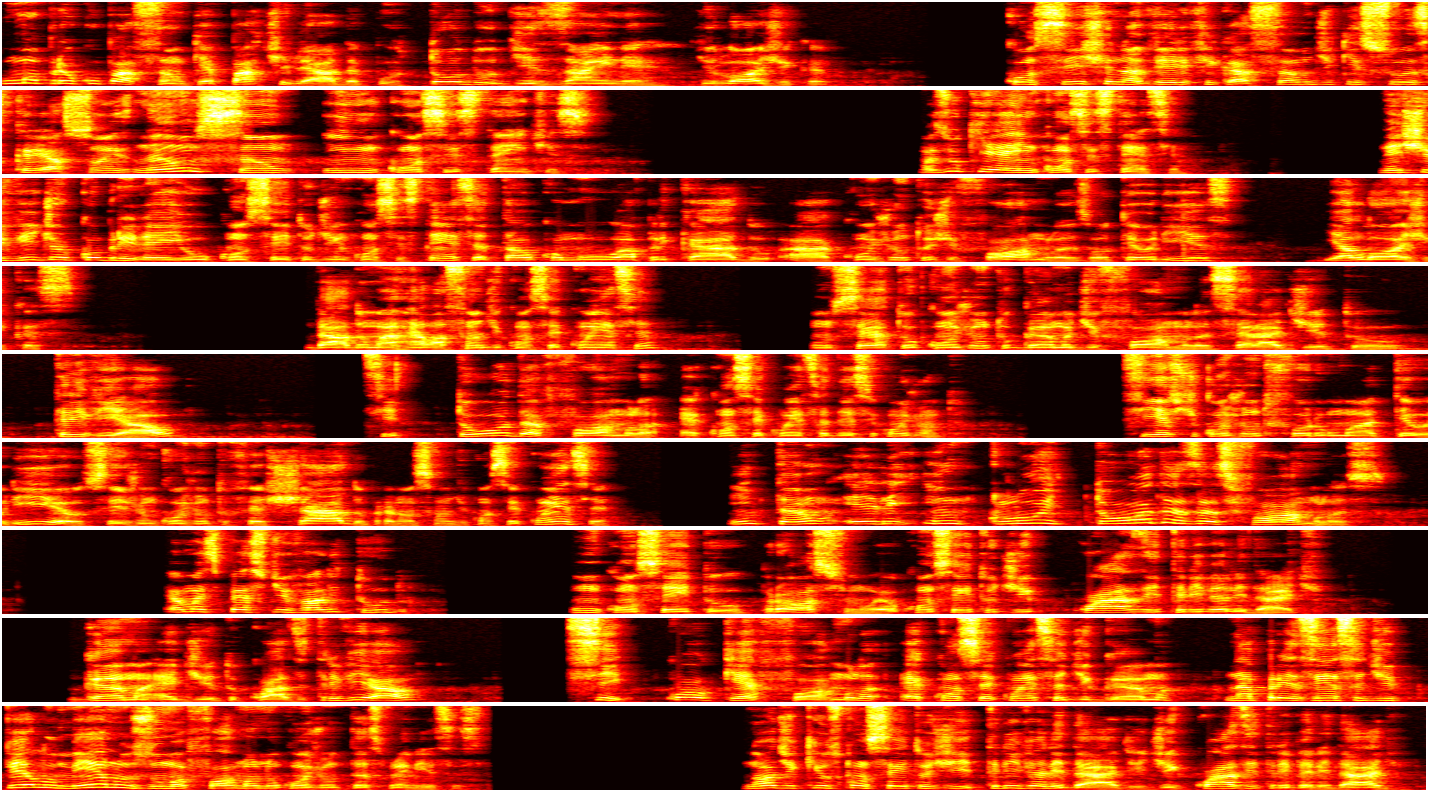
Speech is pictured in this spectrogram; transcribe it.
Uma preocupação que é partilhada por todo designer de lógica consiste na verificação de que suas criações não são inconsistentes. Mas o que é inconsistência? Neste vídeo eu cobrirei o conceito de inconsistência tal como aplicado a conjuntos de fórmulas ou teorias e a lógicas. Dado uma relação de consequência, um certo conjunto gama de fórmulas será dito trivial se toda fórmula é consequência desse conjunto. Se este conjunto for uma teoria, ou seja, um conjunto fechado para a noção de consequência, então ele inclui todas as fórmulas. É uma espécie de vale-tudo. Um conceito próximo é o conceito de quase-trivialidade. Gama é dito quase-trivial se qualquer fórmula é consequência de gama na presença de pelo menos uma fórmula no conjunto das premissas. Note que os conceitos de trivialidade e de quase-trivialidade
